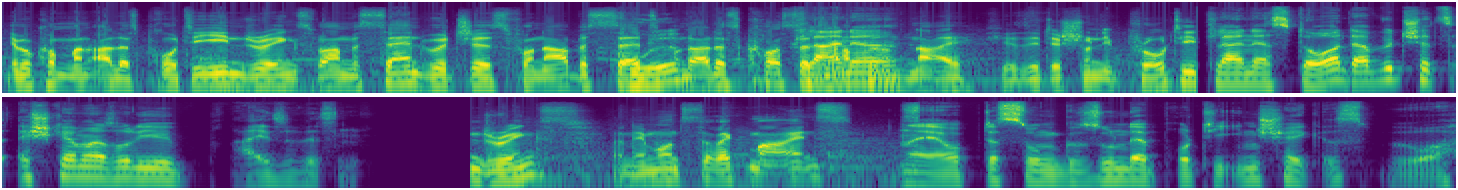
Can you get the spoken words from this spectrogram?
Hier bekommt man alles. Proteindrinks, warme Sandwiches von A bis Z Cool. und alles kostet Kleine- und Ei. Hier seht ihr schon die Protein Kleiner Store, da würde ich jetzt echt gerne mal so die Preise wissen. Drinks. Dann nehmen wir uns direkt mal eins. Naja, ob das so ein gesunder Proteinshake ist, boah,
